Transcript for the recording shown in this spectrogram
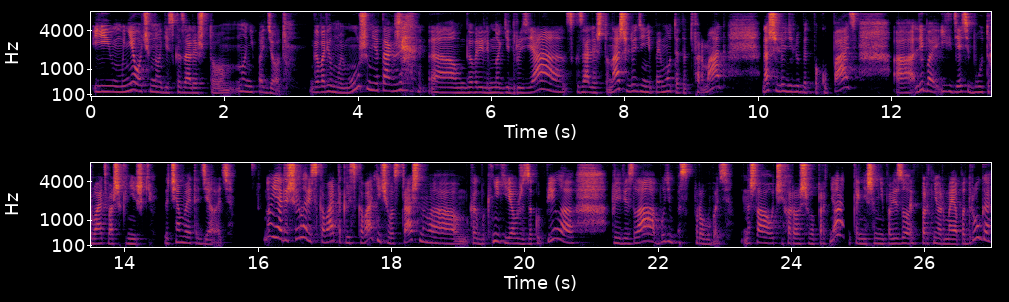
И мне очень многие сказали, что, ну, не пойдет. Говорил мой муж мне также, говорили многие друзья, сказали, что наши люди не поймут этот формат, наши люди любят покупать, а, либо их дети будут рвать ваши книжки. Зачем вы это делаете? Ну, я решила рисковать, так рисковать, ничего страшного. Как бы книги я уже закупила, привезла, будем попробовать. Нашла очень хорошего партнера. Конечно, мне повезло, этот партнер моя подруга.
